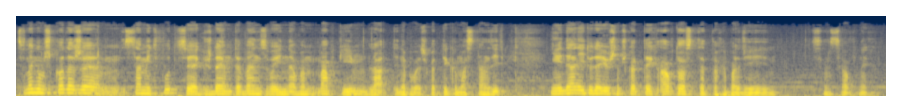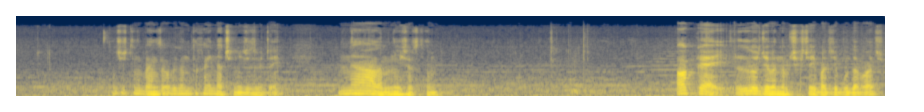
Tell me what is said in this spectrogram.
Co innego szkoda, że mm, sami twórcy, jak już dają te węzły i nowe mapki dla, na przykład tylko ma transit, nie dali tutaj już na przykład tych autostrad trochę bardziej sensownych. Chociaż ten węzeł wygląda trochę inaczej niż zazwyczaj. No ale mniejsza z tym. Okej, ludzie będą się chcieli bardziej budować.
